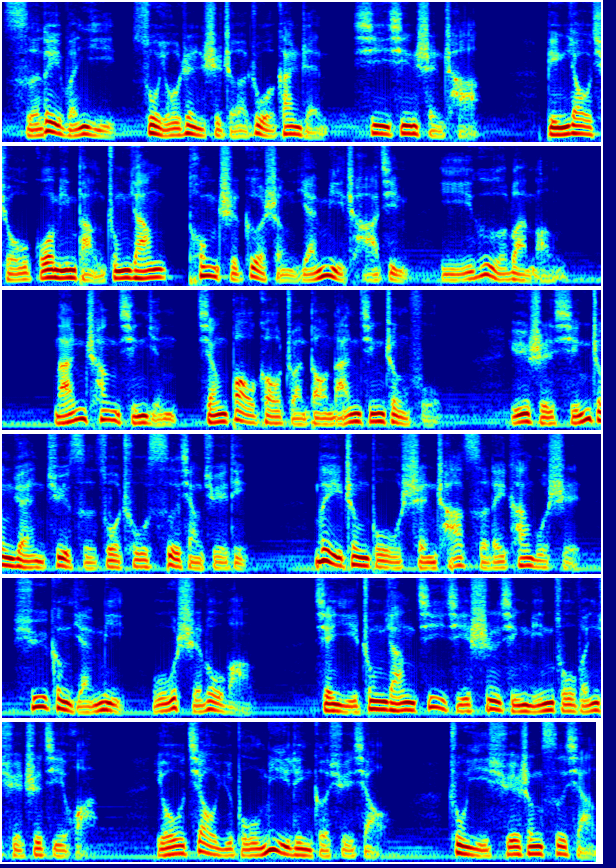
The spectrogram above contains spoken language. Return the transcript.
此类文艺素有认识者若干人，悉心审查，并要求国民党中央通知各省严密查禁，以遏乱盟。南昌行营将报告转到南京政府，于是行政院据此作出四项决定：内政部审查此类刊物时。需更严密，无使漏网。建议中央积极施行民族文学之计划，由教育部密令各学校注意学生思想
